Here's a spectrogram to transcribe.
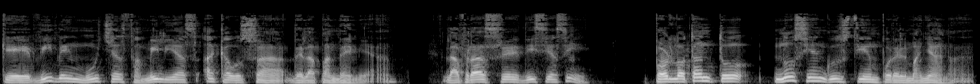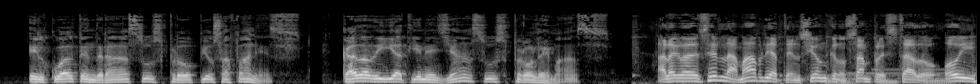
que viven muchas familias a causa de la pandemia. La frase dice así, Por lo tanto, no se angustien por el mañana, el cual tendrá sus propios afanes. Cada día tiene ya sus problemas. Al agradecer la amable atención que nos han prestado hoy,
